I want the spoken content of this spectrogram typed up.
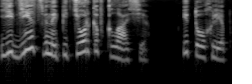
Единственная пятерка в классе. И то хлеб.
